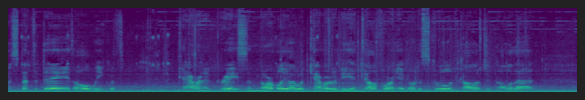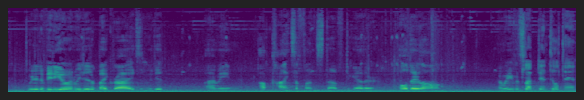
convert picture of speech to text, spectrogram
I spent the day, the whole week with Cameron and Grace, and normally I would, Cameron would be in California going to school and college and all of that. We did a video and we did a bike rides and we did, I mean, all kinds of fun stuff together all day long. And we even slept in till 10.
